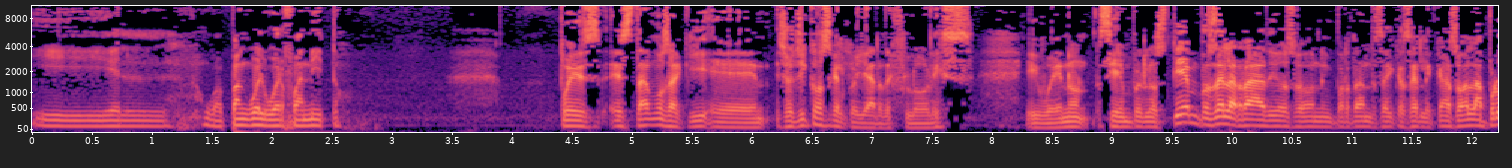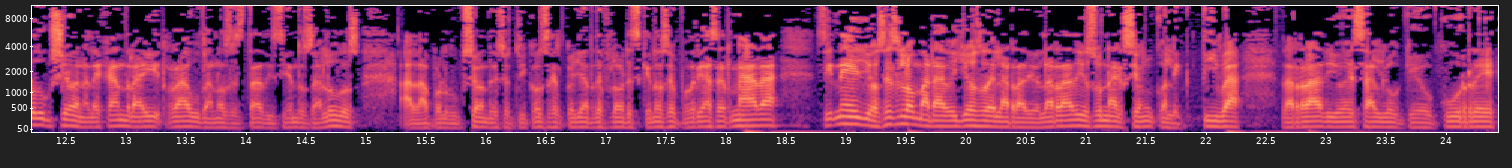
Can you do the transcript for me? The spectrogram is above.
y el guapango, el huerfanito. Pues estamos aquí en Xochicos, el collar de flores. Y bueno, siempre los tiempos de la radio son importantes, hay que hacerle caso a la producción. Alejandra y Rauda nos está diciendo saludos a la producción de Xochicos, el collar de flores, que no se podría hacer nada sin ellos. Es lo maravilloso de la radio. La radio es una acción colectiva, la radio es algo que ocurre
